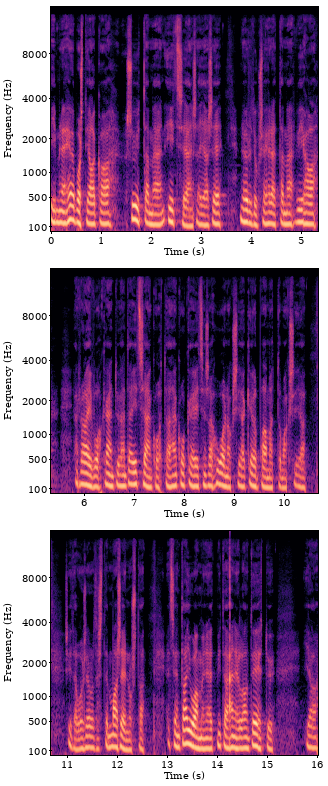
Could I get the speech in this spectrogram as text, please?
ihminen helposti alkaa syyttämään itseänsä ja se nöyrytyksen herättämä viha ja raivo kääntyy häntä itseään kohtaan. Hän kokee itsensä huonoksi ja kelpaamattomaksi ja siitä voi seurata sitten masennusta. Että sen tajuaminen, että mitä hänellä on tehty ja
